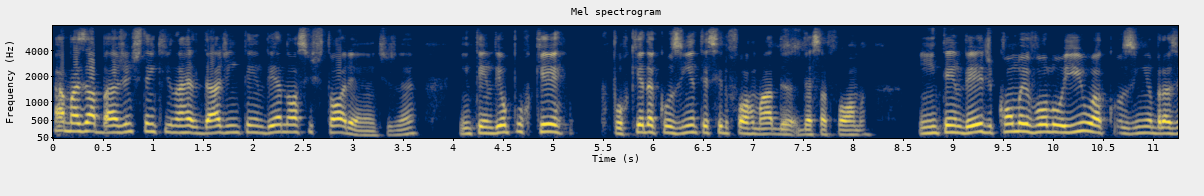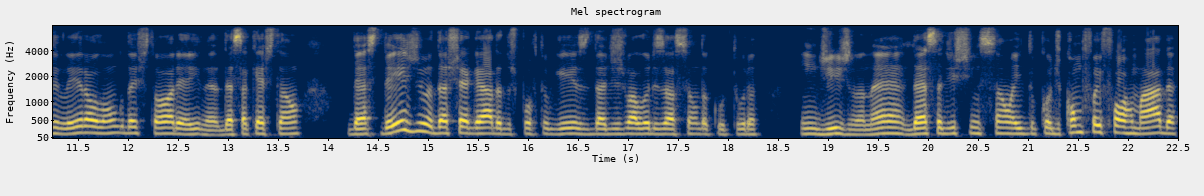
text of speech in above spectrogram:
Ah, mas a, a, gente tem que, na realidade, entender a nossa história antes, né? Entender o porquê, porquê da cozinha ter sido formada dessa forma. E entender de como evoluiu a cozinha brasileira ao longo da história aí, né? Dessa questão, desse, desde a chegada dos portugueses, da desvalorização da cultura indígena, né? Dessa distinção aí do, de como foi formada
